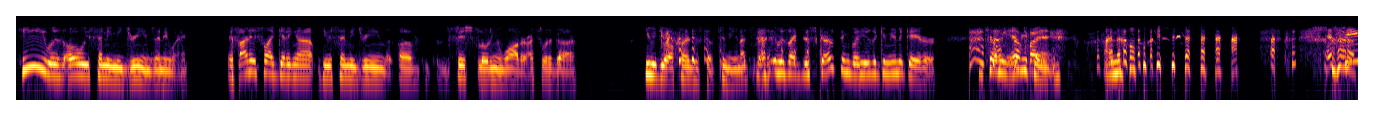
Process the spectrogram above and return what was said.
he was always sending me dreams anyway. If I didn't feel like getting up, he would send me dream of fish floating in water. I swear to God. He would do all kinds of stuff to me, and I, it was like disgusting. But he was a communicator. He'd tell me That's so funny. everything. I know. and see,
